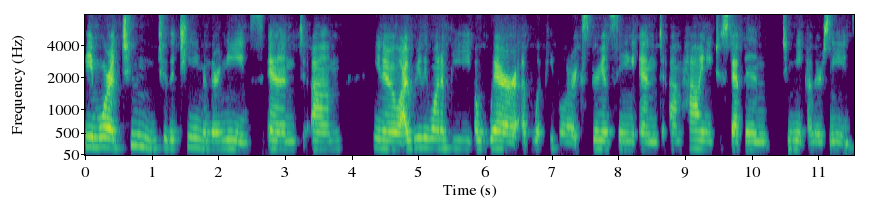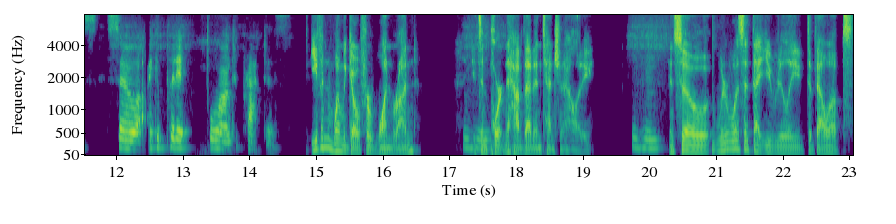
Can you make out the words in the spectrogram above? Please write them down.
be more attuned to the team and their needs. And um, you know, I really want to be aware of what people are experiencing and um, how I need to step in to meet others' needs. So I could put it full on to practice. Even when we go for one run, mm-hmm. it's important to have that intentionality. Mm-hmm. And so, where was it that you really developed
